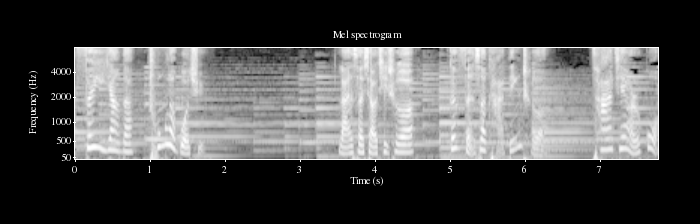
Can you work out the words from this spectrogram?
飞一样的冲了过去。蓝色小汽车跟粉色卡丁车擦肩而过，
